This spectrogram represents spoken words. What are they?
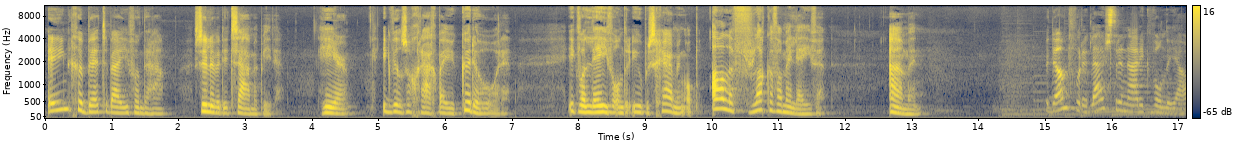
één gebed bij je vandaan. Zullen we dit samen bidden? Heer, ik wil zo graag bij uw kudde horen. Ik wil leven onder uw bescherming op alle vlakken van mijn leven. Amen. Bedankt voor het luisteren naar Ik Wonder Jou.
